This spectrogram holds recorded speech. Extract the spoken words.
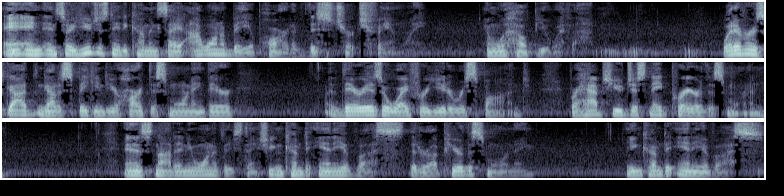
And, and, and, so you just need to come and say, I want to be a part of this church family. And we'll help you with that. Whatever is God, God is speaking to your heart this morning, there, there is a way for you to respond. Perhaps you just need prayer this morning. And it's not any one of these things. You can come to any of us that are up here this morning. You can come to any of us,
